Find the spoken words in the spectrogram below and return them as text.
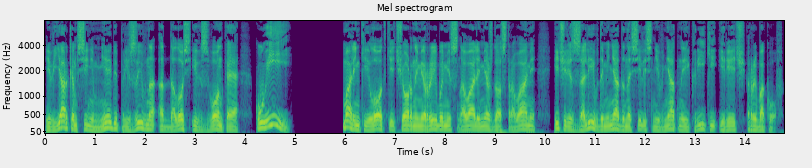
и в ярком синем небе призывно отдалось их звонкое «Куи!». Маленькие лодки черными рыбами сновали между островами, и через залив до меня доносились невнятные крики и речь рыбаков.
